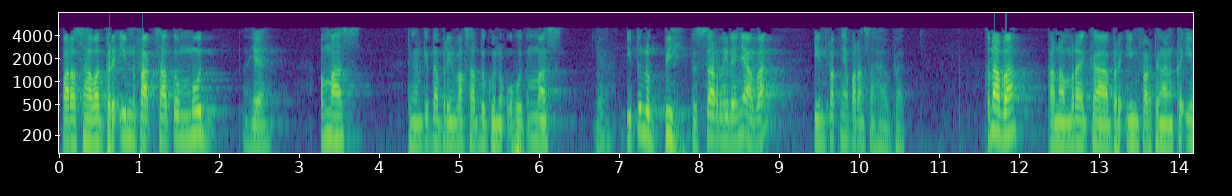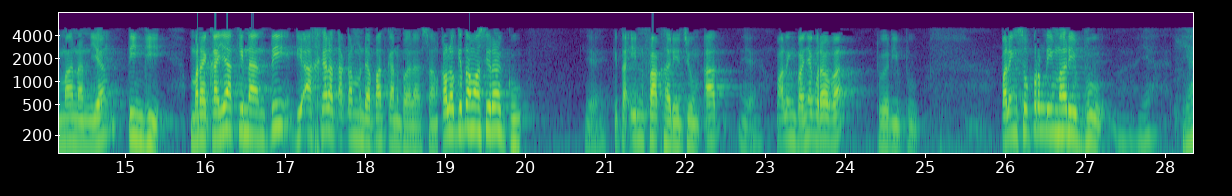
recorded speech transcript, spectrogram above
para sahabat berinfak satu mud ya emas, dengan kita berinfak satu gunung Uhud emas, ya itu lebih besar nilainya apa? Infaknya para sahabat. Kenapa? Karena mereka berinfak dengan keimanan yang tinggi. Mereka yakin nanti di akhirat akan mendapatkan balasan. Kalau kita masih ragu, ya, kita infak hari Jumat, ya, paling banyak berapa? 2000 paling super 5000 ya ya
